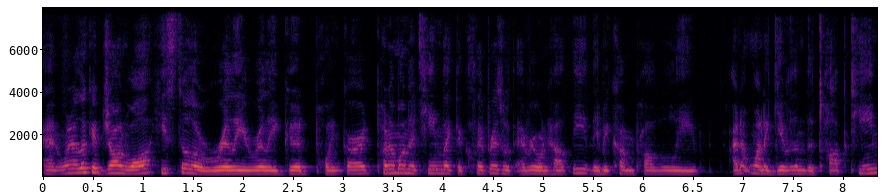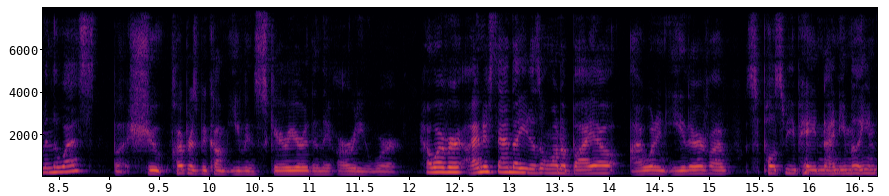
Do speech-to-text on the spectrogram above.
And when I look at John Wall, he's still a really, really good point guard. Put him on a team like the Clippers with everyone healthy, they become probably I don't want to give them the top team in the West, but shoot, Clippers become even scarier than they already were. However, I understand that he doesn't want to buy out. I wouldn't either if I'm supposed to be paid $90 million.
